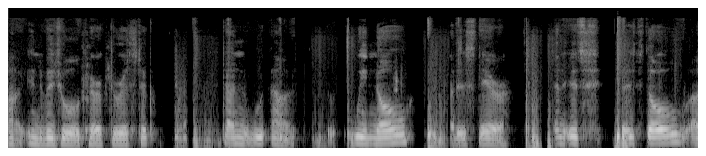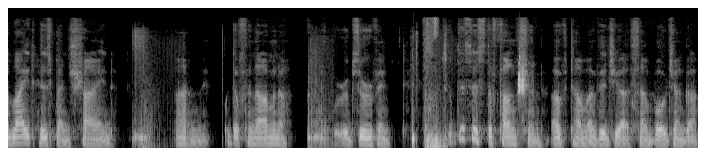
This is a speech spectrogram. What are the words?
uh, individual characteristic, then we, uh, we know what is there. And it's as though a light has been shined on the phenomena that we're observing. So this is the function of Dhammavicaya Sambojjhanga.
